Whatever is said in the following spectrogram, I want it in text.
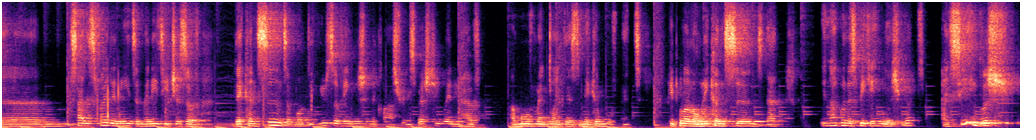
um, satisfy the needs of many teachers of their concerns about the use of English in the classroom, especially when you have a movement like this, maker movement. People are only concerned that you're not going to speak English, but I see English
